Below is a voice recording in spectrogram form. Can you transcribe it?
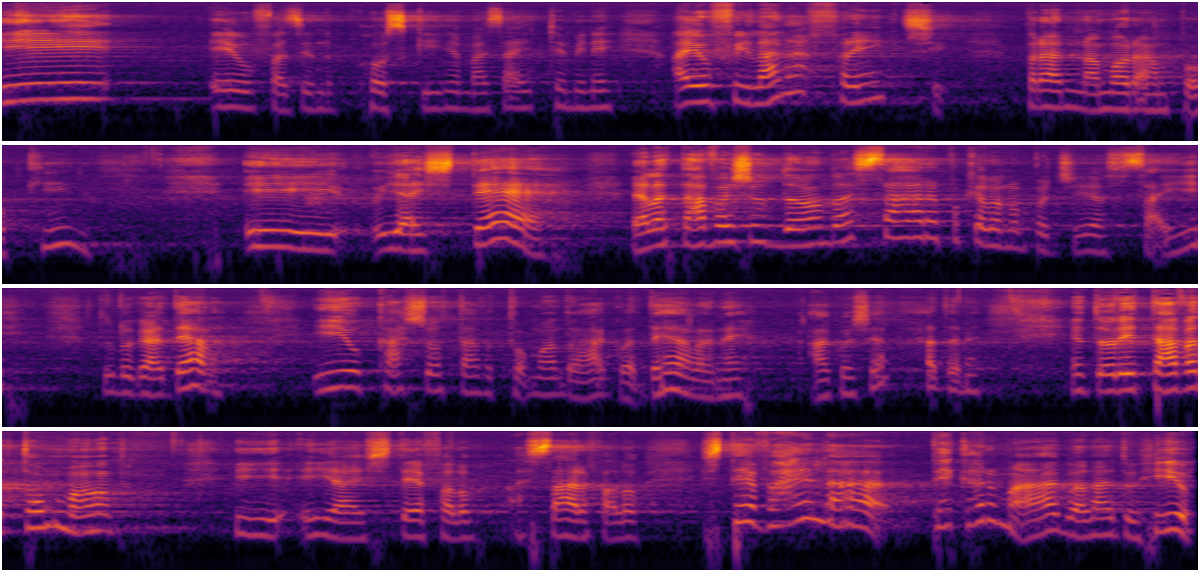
E eu fazendo rosquinha, mas aí terminei. Aí eu fui lá na frente para namorar um pouquinho. E, e a Esther, ela estava ajudando a Sara, porque ela não podia sair do lugar dela. E o cachorro estava tomando a água dela, né? Água gelada, né? Então ele estava tomando. E, e a Esther falou, a Sara falou, Esther, vai lá pegar uma água lá do rio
